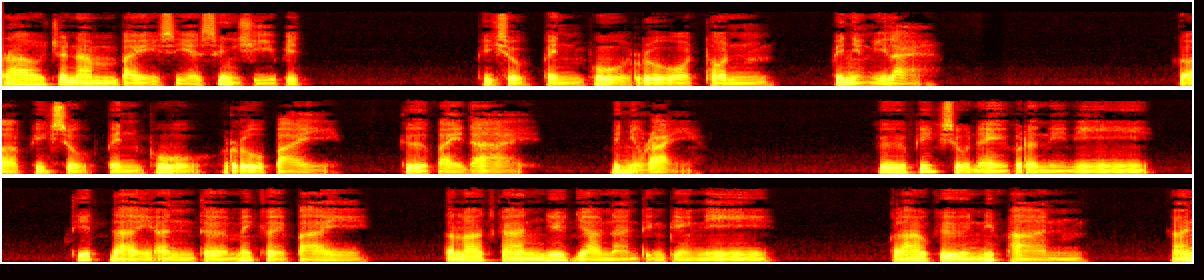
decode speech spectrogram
เราจะนำไปเสียซึ่งชีวิต ภิกษุเป็นผู้รู้อดทนเป็นอย่างนี้แหละก็ภิกษุเป็นผู้รู้ไป คือไปได้ เป็นอย่างไร คือภิกษุในกรณีนี้ ทิศใดอันเธอไม่เคยไป ตลอดการยืดยาวนานถึงเพียงนี้ กล่าวคือนิพพาน อัน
